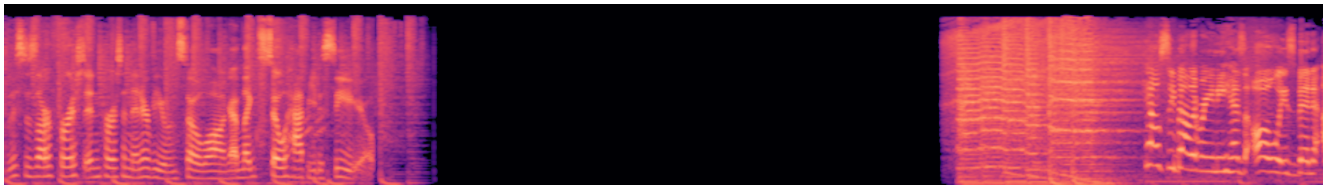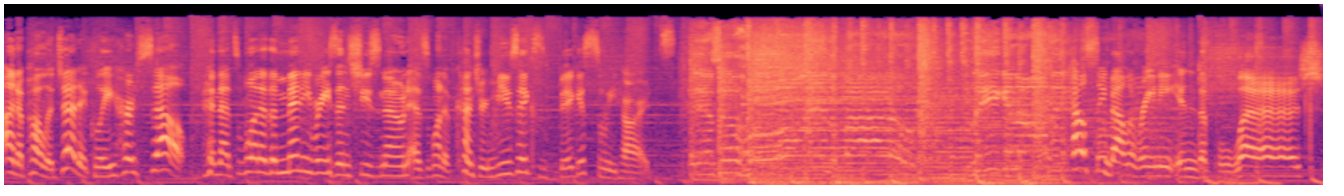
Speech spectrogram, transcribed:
This is our first in person interview in so long. I'm like so happy to see you. Ballerini has always been unapologetically herself, and that's one of the many reasons she's known as one of country music's biggest sweethearts. Kelsey Ballerini in the flesh.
